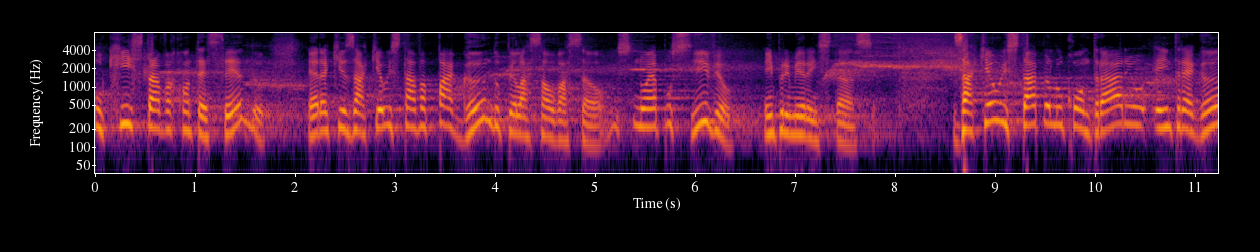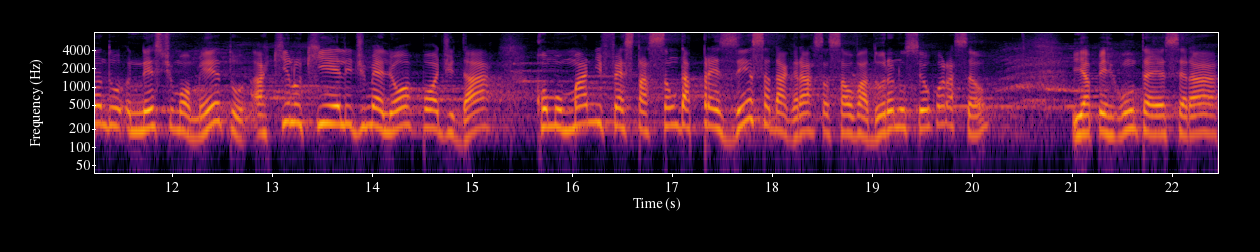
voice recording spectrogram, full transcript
o que estava acontecendo era que Zaqueu estava pagando pela salvação. Isso não é possível em primeira instância. Zaqueu está, pelo contrário, entregando neste momento aquilo que ele de melhor pode dar como manifestação da presença da graça salvadora no seu coração. E a pergunta é: será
